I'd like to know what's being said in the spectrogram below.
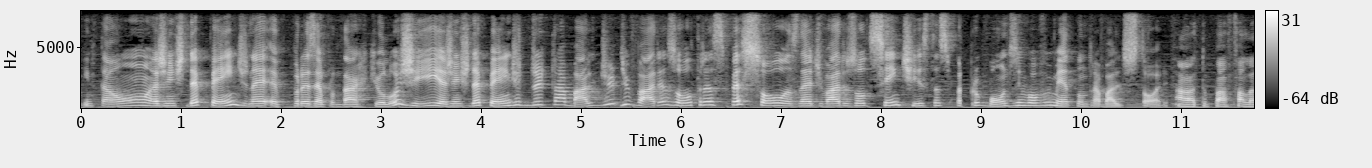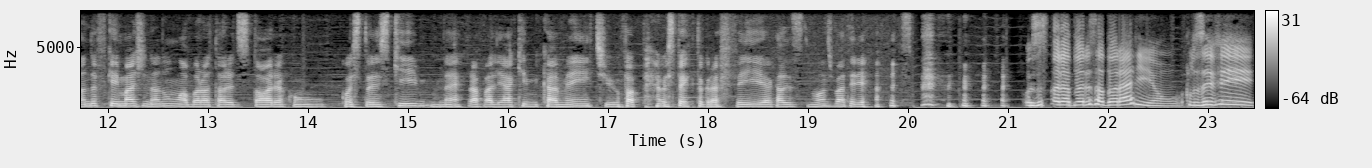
Então a gente depende, né? É, por exemplo, da arqueologia, a gente depende do trabalho de, de várias outras pessoas, né? De vários outros cientistas para o bom desenvolvimento de um trabalho de história. Ah, Tupá falando, eu fiquei imaginando um laboratório de história com questões que, né, para avaliar quimicamente, o papel, espectrografia, aqueles monte de materiais. Os historiadores adorariam. Inclusive,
